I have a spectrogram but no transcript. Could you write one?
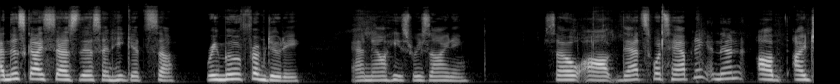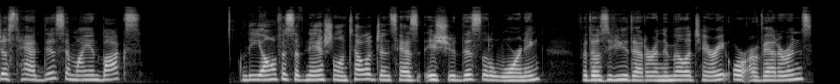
And this guy says this and he gets uh, removed from duty and now he's resigning. So uh, that's what's happening. And then uh, I just had this in my inbox. The Office of National Intelligence has issued this little warning for those of you that are in the military or are veterans.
